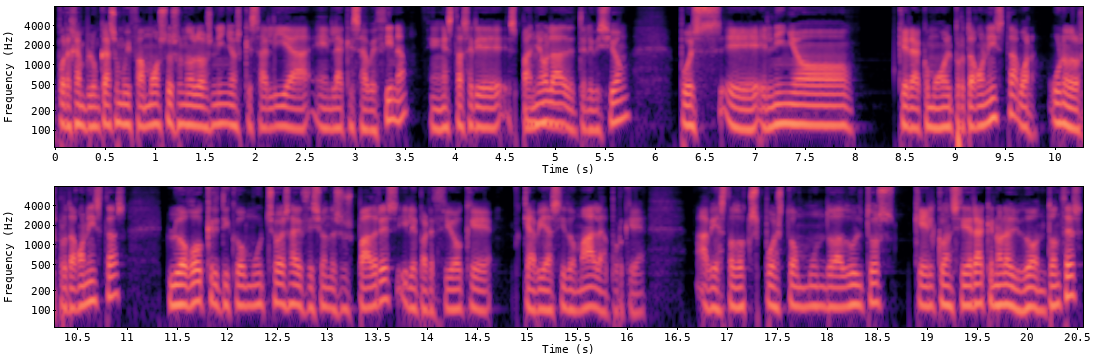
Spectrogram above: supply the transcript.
Por ejemplo, un caso muy famoso es uno de los niños que salía en La que se avecina, en esta serie española de televisión, pues eh, el niño que era como el protagonista, bueno, uno de los protagonistas, luego criticó mucho esa decisión de sus padres y le pareció que, que había sido mala porque había estado expuesto a un mundo de adultos que él considera que no le ayudó. Entonces,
